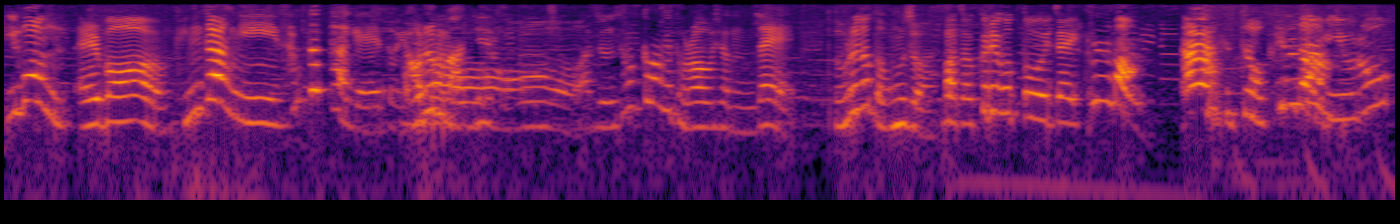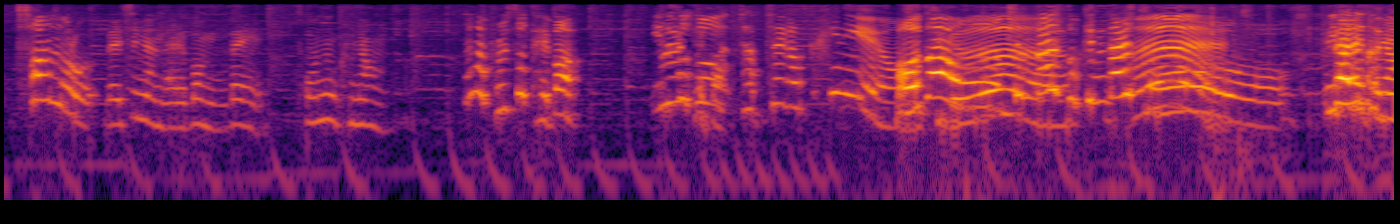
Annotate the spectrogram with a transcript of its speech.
이번 앨범 굉장히 산뜻하게 또 여름 맞아요. 맞이로 아주 상큼하게 돌아오셨는데 노래가 너무 좋아요. 맞아. 그리고 또 이제 킹덤 아 그쵸 킹덤 이후로 처음으로 내시는 앨범인데 저는 그냥 그냥 벌써 대박. 인수. 자체가 퀸이에요. 맞아요. 지금. 킨달소 킨달소. 네. 이달의 소녀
